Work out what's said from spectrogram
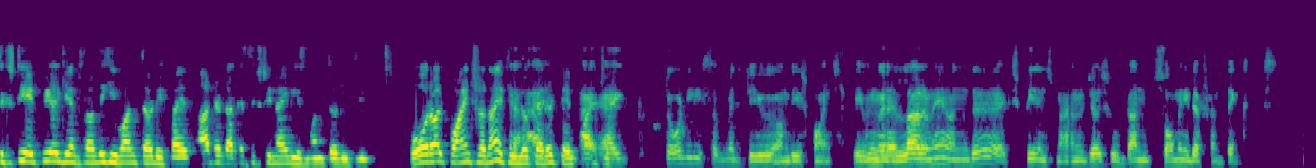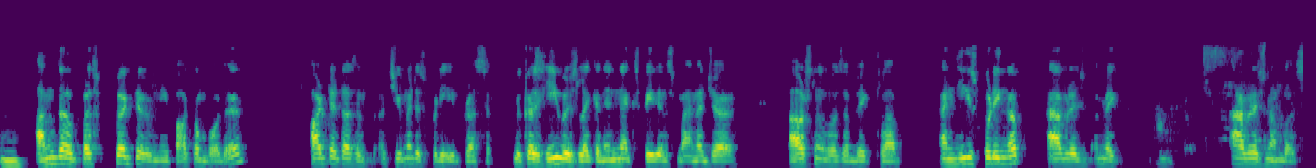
சிக்ஸ்டி எயிட் பிஎல் கேம்ஸ்ல வந்து ஹி ஒன் தேர்ட்டி ஃபைவ் ஆர்டேட்டாக்கு sixty nine is one thirty three overall பாயிண்ட்ஸ்ல தான் if you look at ten I, I totally submit to you on these points. இவங்க எல்லாருமே வந்து experience managers who done so many different things Mm. அந்த பெர்ஸ்பெக்டிவ் நீ பார்க்கும்போது Arteta's achievement is pretty impressive because he was like an inexperienced manager. Arsenal was a big club, and he's putting up average, I mean, like average numbers,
